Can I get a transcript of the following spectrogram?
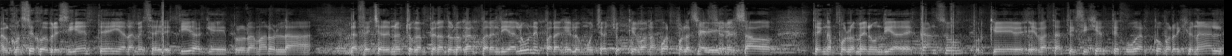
al Consejo de Presidentes y a la mesa directiva que programaron la, la fecha de nuestro campeonato local para el día lunes, para que los muchachos que van a jugar por la selección el sábado tengan por lo menos un día de descanso, porque es bastante exigente jugar Copa Regional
